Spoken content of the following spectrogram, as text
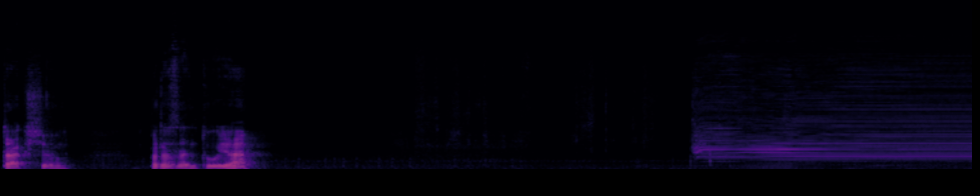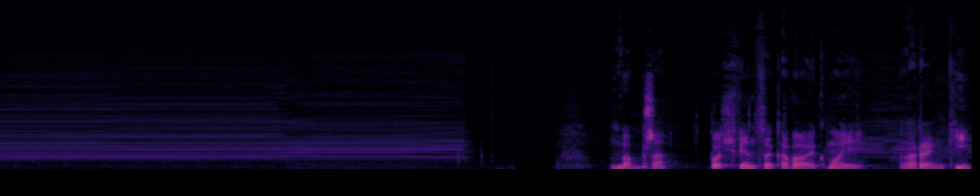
Tak się prezentuje. Dobrze, poświęcę kawałek mojej ręki.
